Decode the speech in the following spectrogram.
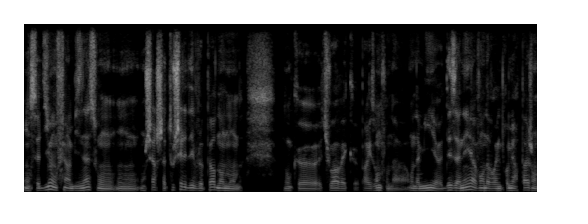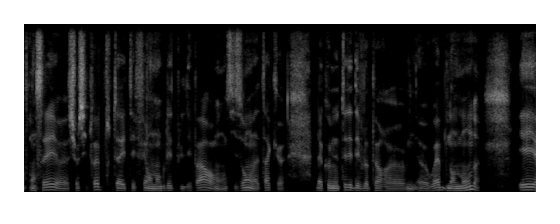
On s'est dit, on fait un business où on, on, on cherche à toucher les développeurs dans le monde. Donc, euh, tu vois, avec, euh, par exemple, on a, mis euh, des années avant d'avoir une première page en français sur le site web. Tout a été fait en anglais depuis le départ, en se disant on attaque la communauté des développeurs web dans le monde. Et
